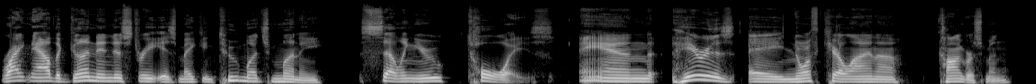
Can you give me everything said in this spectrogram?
Right now, the gun industry is making too much money selling you toys. And here is a North Carolina congressman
